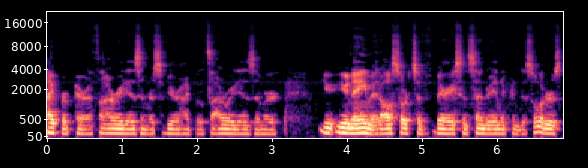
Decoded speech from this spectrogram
hyperparathyroidism or severe hypothyroidism or you, you name it, all sorts of various and sundry endocrine disorders.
